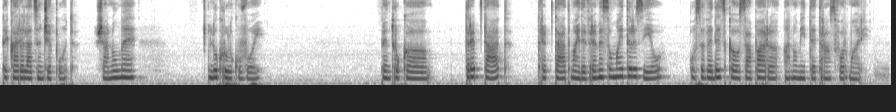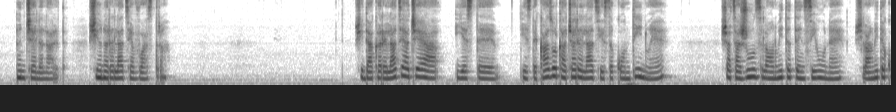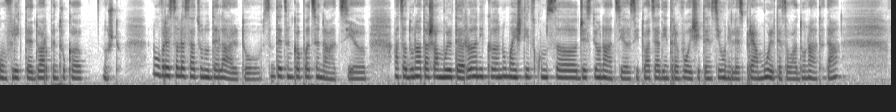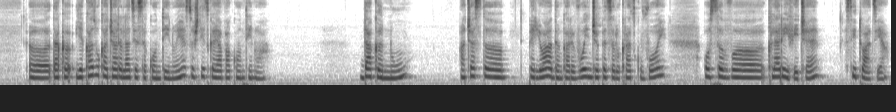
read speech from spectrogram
pe care l-ați început, și anume lucrul cu voi. Pentru că treptat, treptat, mai devreme sau mai târziu, o să vedeți că o să apară anumite transformări în celălalt și în relația voastră. Și dacă relația aceea este, este cazul ca acea relație să continue și ați ajuns la o anumită tensiune și la anumite conflicte doar pentru că, nu știu, nu vreți să lăsați unul de la altul, sunteți încăpățânați, ați adunat așa multe răni că nu mai știți cum să gestionați situația dintre voi și tensiunile spre prea multe s-au adunat, da? Dacă e cazul ca acea relație să continue, să știți că ea va continua. Dacă nu, această perioadă în care voi începeți să lucrați cu voi o să vă clarifice situația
